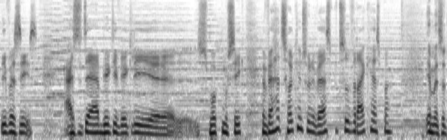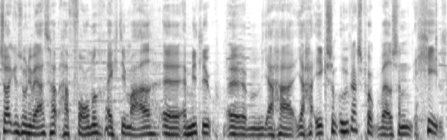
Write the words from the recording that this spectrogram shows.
lige præcis. Altså, det er virkelig, virkelig øh, smuk musik. Men hvad har Tolkiens univers betydet for dig, Kasper? Jamen, så Tolkiens univers har, har formet rigtig meget øh, af mit liv. Øhm, jeg, har, jeg har ikke som udgangspunkt været sådan helt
